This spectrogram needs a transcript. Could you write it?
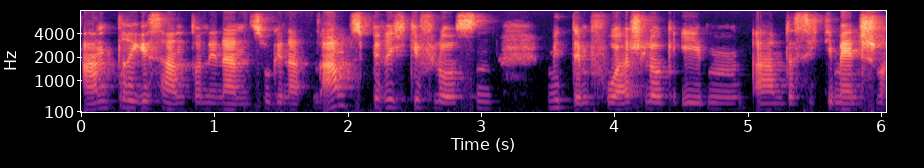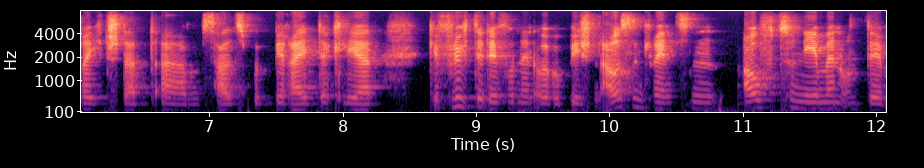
Anträge sind dann in einen sogenannten Amtsbericht geflossen mit dem Vorschlag eben, ähm, dass sich die Menschenrechtsstadt ähm, Salzburg bereit erklärt, Geflüchtete von den europäischen Außengrenzen aufzunehmen und dem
